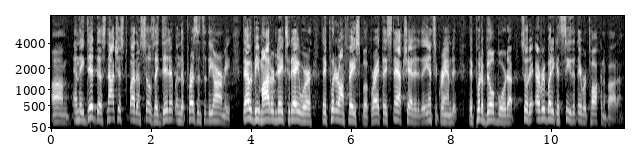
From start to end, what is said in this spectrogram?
Um, and they did this not just by themselves, they did it in the presence of the army. That would be modern day today where they put it on Facebook, right? They Snapchatted it, they Instagrammed it, they put a billboard up so that everybody could see that they were talking about them.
